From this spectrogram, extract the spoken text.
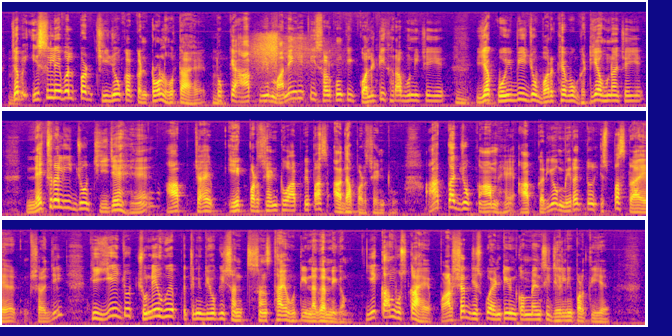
जब इस लेवल पर चीज़ों का कंट्रोल होता है तो क्या आप ये मानेंगे कि सड़कों की क्वालिटी खराब होनी चाहिए? या कोई भी जो वर्क है वो घटिया होना चाहिए? नेचुरली जो चीज़ें हैं, आप चाहे एक परसेंट हो, आपके पास आधा परसेंट हो। आपका जो काम है, आप करिए मेरा तो स्पष्ट राय है, शरद जी, कि ये जो चुने हुए प्रतिनिधियों की संस्थाएँ होती, नगर निगम, ये काम उसका है। पार्षद जिसको एंटी इनकम्बेंसी झेलनी पड़ती है,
